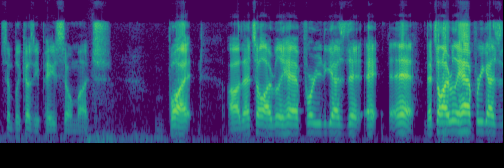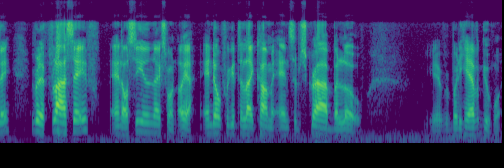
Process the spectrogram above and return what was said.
simply because he pays so much. But uh, that's all I really have for you guys today. Eh, eh. That's all I really have for you guys today. Everybody fly safe, and I'll see you in the next one. Oh yeah, and don't forget to like, comment, and subscribe below. Everybody have a good one.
